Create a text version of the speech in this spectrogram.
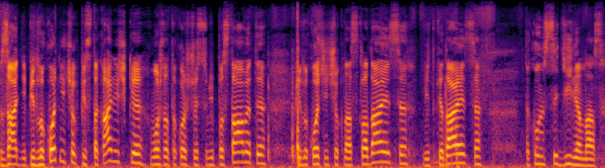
Задній підлокотничок, підстаканечки, можна також щось собі поставити. Підлокотничок у нас складається, відкидається. Також сидіння в нас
